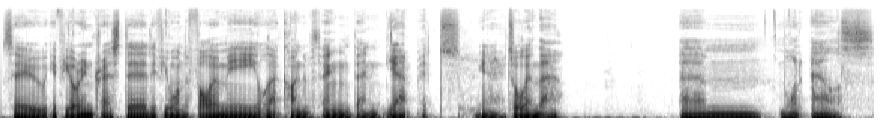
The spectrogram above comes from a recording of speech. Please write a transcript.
So if you're interested, if you want to follow me, all that kind of thing, then yeah, it's you know it's all in there. Um, what else?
